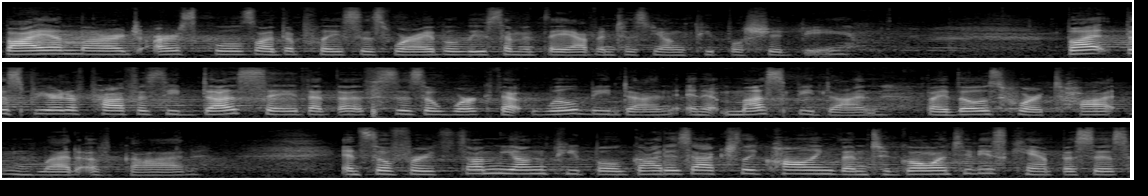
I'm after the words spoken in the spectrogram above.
By and large, our schools are the places where I believe Seventh day Adventist young people should be. But the spirit of prophecy does say that this is a work that will be done and it must be done by those who are taught and led of God. And so, for some young people, God is actually calling them to go onto these campuses,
